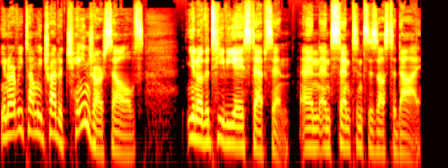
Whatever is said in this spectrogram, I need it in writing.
you know, every time we try to change ourselves, you know, the TVA steps in and and sentences us to die.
